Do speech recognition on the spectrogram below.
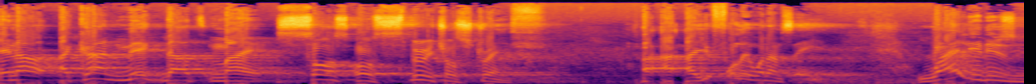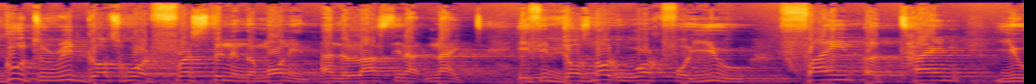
And I, I can't make that my source of spiritual strength. Are you following what I'm saying? While it is good to read God's word first thing in the morning and the last thing at night, if it does not work for you, find a time you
